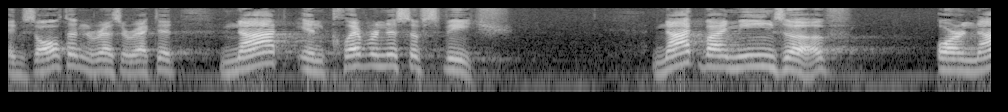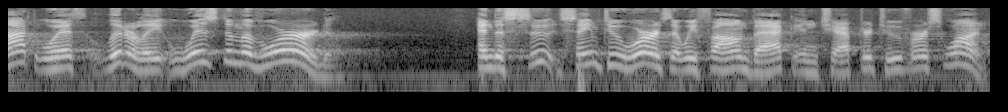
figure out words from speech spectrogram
exalted and resurrected, not in cleverness of speech, not by means of, or not with, literally, wisdom of word. And the same two words that we found back in chapter 2, verse 1.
